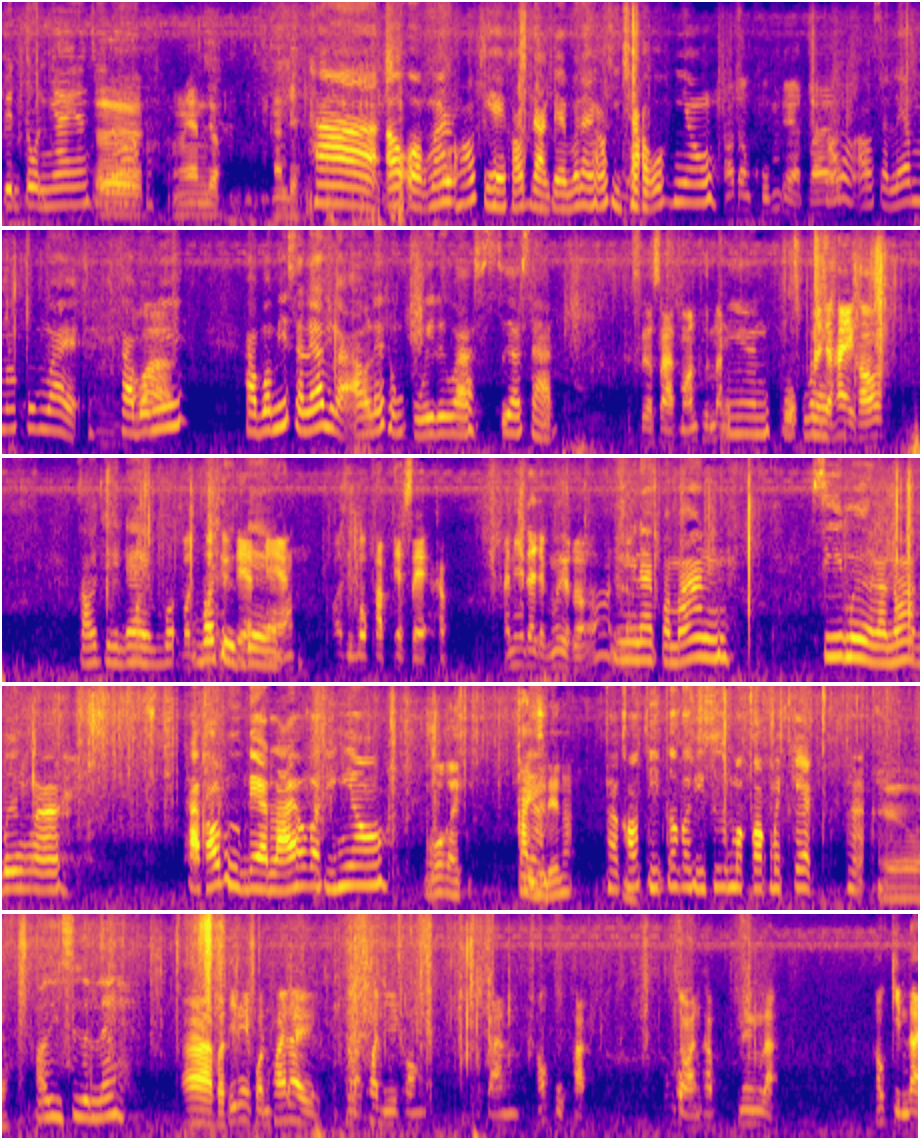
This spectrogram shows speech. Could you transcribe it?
เป็นต้นใหญ่จังเอซี่อเนาะแม่นเดียวนั่นเดียวถ้าเอาออกมาเฮาสิให้เขาตากแดดบ่ได้เขาสิเฉาเหี่ยวเขาต้องคุ้มแดดไว้เขาต้องเอาสแลมมาคุมไว้อืมถ้าเพบ่ราะว่ามีถ้าบ่มีสแลมก็เอาเลยถุงปุ๋ยหรือว่าเสื้อสาดเสื้อสาดหมอนพื้นบ้านแม่นปลูกเพื่ไว้อจะให้เขาเขาสิได้บ่บ่บ่ถือแดดแห้งเขาสิบ่พับแอแสะครับ อันนี้ได้จากมือเหรอนี่ได้ประมาณ 4มื้อแล้วเนาะเบิ่งว่าถ้าเขาถือแดดหลายเขาก็สิเหี่ยว โอ้ยใกล้สิเลยนะถ้าเขาติดเขาก็สิซื้นมากอกมาแกกฮะเออเขาสิซื้นเลยอ่าปฏินี้ผลพลอยได้สำหรับข้อดีของการเขาปลูกผักวงจรครับหนึ่งละเขากินได้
